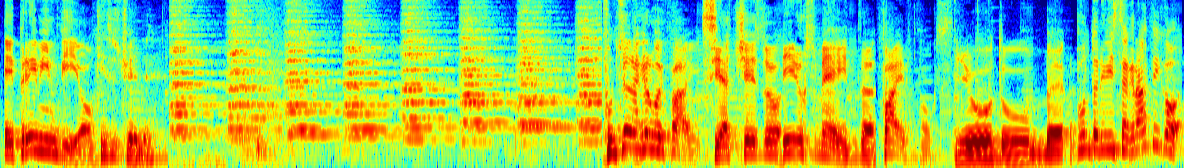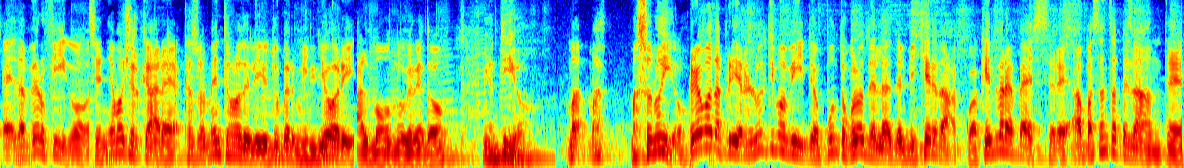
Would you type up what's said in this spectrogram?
e premi invio. Che succede? Funziona anche il wifi Si è acceso Linux Mate Firefox YouTube Dal punto di vista grafico è davvero figo Se andiamo a cercare casualmente uno degli youtuber migliori al mondo credo Mio dio ma, ma, ma, sono io. Proviamo ad aprire l'ultimo video, appunto quello del, del bicchiere d'acqua, che dovrebbe essere abbastanza pesante.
